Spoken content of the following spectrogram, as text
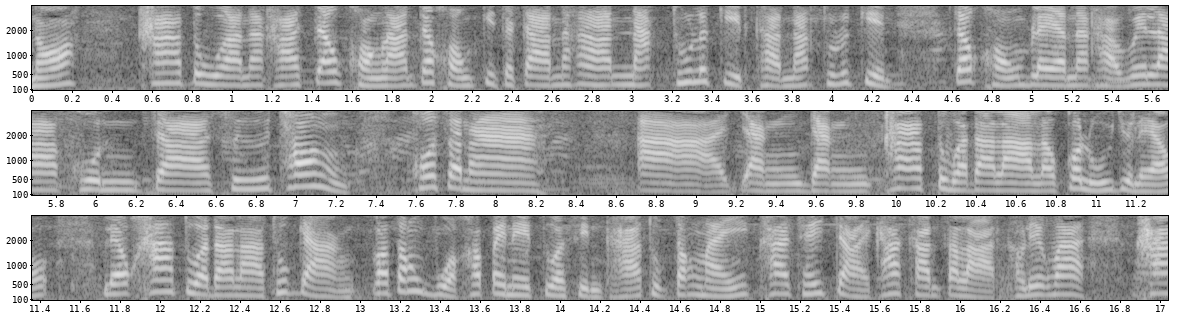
เนาะ ค่าตัวนะคะ เจ้าของร้านเจ้าของกิจการนะคะ นักธุรกิจค่ะนักธุรกิจเจ้าของแบรนด์นะคะ เวลาคุณจะซื้อช่องโฆษณาอ่าอย่างอย่างค่าตัวดาราเราก็รู้อยู่แล้ว แล้วค่าตัวดาราทุกอย่างก็ต้องบวกเข้าไปในตัวสินค้าถูกต้องไหมค่าใช้จ่ายค่าการตลาดเขาเรียกว่าค่า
